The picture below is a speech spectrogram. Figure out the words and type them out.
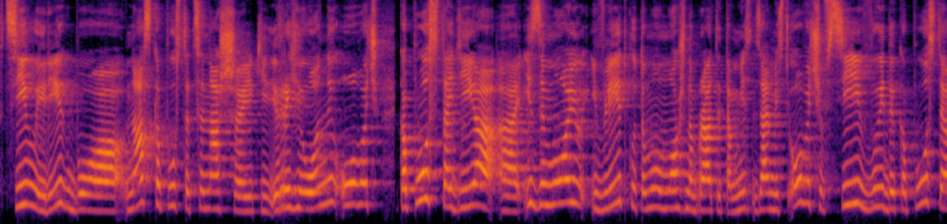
в цілий рік, бо у нас капуста це наш е, який, регіонний овоч. Капуста є а, і зимою, і влітку, тому можна брати там замість овочів всі види капусти,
